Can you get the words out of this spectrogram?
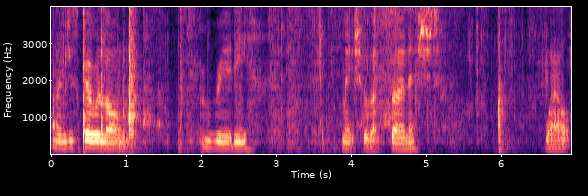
And then just go along and really make sure that's burnished well.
